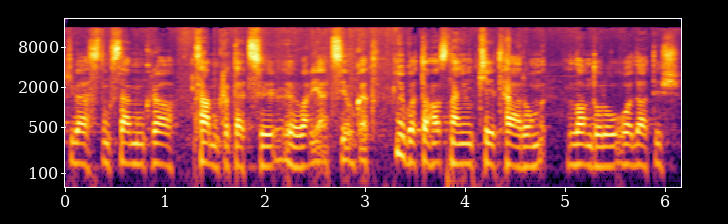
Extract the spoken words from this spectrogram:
kiválasztunk számunkra, számunkra tetsző variációkat. Nyugodtan használjunk két-három landoló oldalt is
